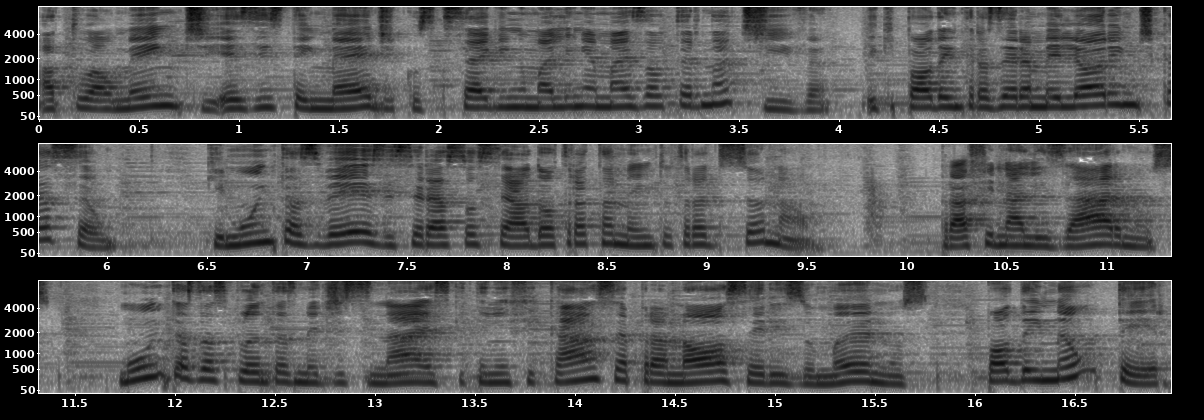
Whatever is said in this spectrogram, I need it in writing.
Atualmente, existem médicos que seguem uma linha mais alternativa e que podem trazer a melhor indicação, que muitas vezes será associado ao tratamento tradicional. Para finalizarmos, muitas das plantas medicinais que têm eficácia para nós, seres humanos, podem não ter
